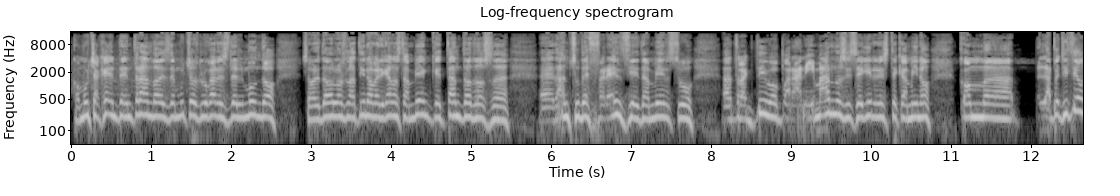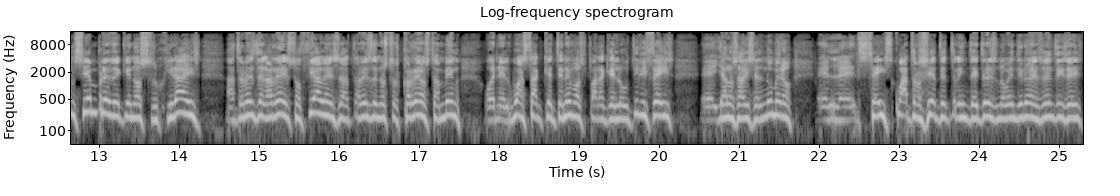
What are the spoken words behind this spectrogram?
con mucha gente entrando desde muchos lugares del mundo, sobre todo los latinoamericanos también, que tanto nos eh, eh, dan su deferencia y también su atractivo para animarnos y seguir en este camino con... eh, la petición siempre de que nos sugiráis a través de las redes sociales, a través de nuestros correos también, o en el WhatsApp que tenemos para que lo utilicéis, eh, ya lo sabéis el número, el eh, 647 33 99 66,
